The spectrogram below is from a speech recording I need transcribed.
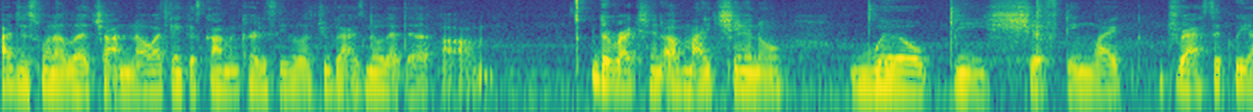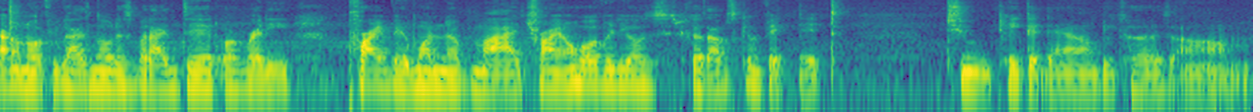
i just want to let y'all know i think it's common courtesy to let you guys know that the um, direction of my channel will be shifting like drastically. I don't know if you guys noticed but i did already private one of my try on haul videos because I was convicted to take that down because um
